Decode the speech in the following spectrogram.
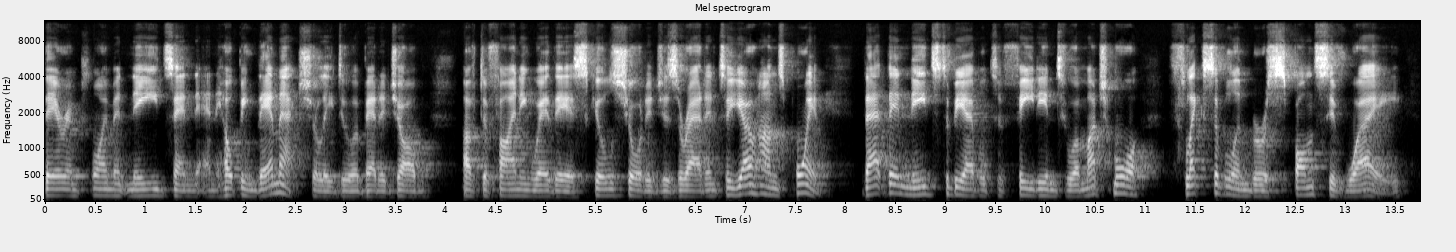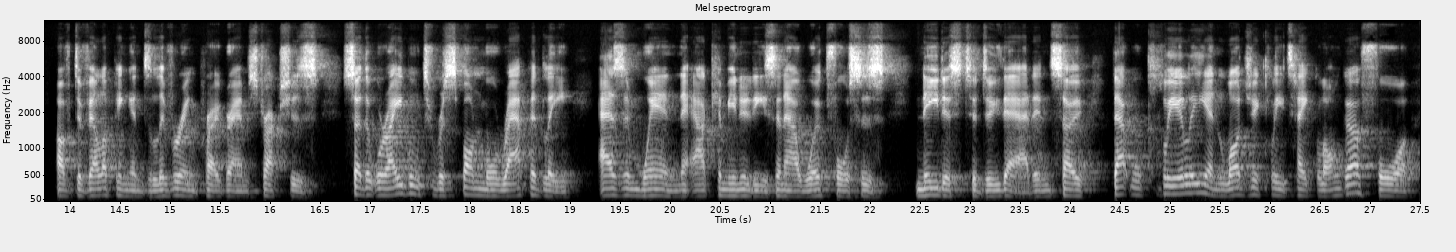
their employment needs and and helping them actually do a better job of defining where their skills shortages are at. And to Johan's point that then needs to be able to feed into a much more flexible and responsive way of developing and delivering program structures so that we're able to respond more rapidly as and when our communities and our workforces need us to do that. And so that will clearly and logically take longer for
